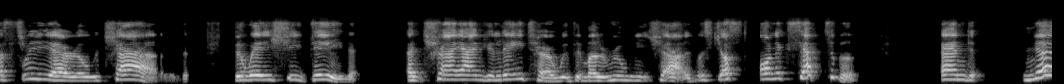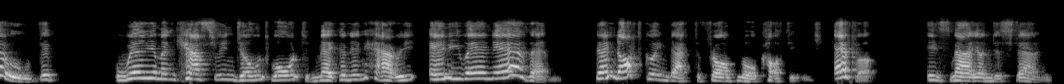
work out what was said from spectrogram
a three year old child the way she did and triangulate her with the Mulroney child was just unacceptable. And no, the William and Catherine don't want Meghan and Harry anywhere near them. They're not going back to Frogmore Cottage ever, is my understanding.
